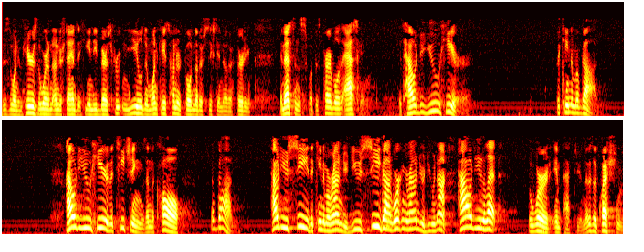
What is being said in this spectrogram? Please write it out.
this is the one who hears the word and understands that he indeed bears fruit and yield, in one case hundredfold, another sixty, another thirty. In essence, what this parable is asking is how do you hear the kingdom of God? How do you hear the teachings and the call of God? How do you see the kingdom around you? Do you see God working around you or do you not? How do you let the word impact you? Now, this is a question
